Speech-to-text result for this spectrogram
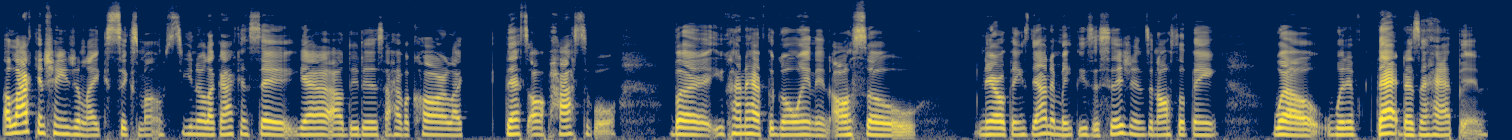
a lot can change in like six months. You know, like I can say, yeah, I'll do this, I have a car, like, that's all possible. But you kind of have to go in and also narrow things down and make these decisions and also think, well, what if that doesn't happen?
